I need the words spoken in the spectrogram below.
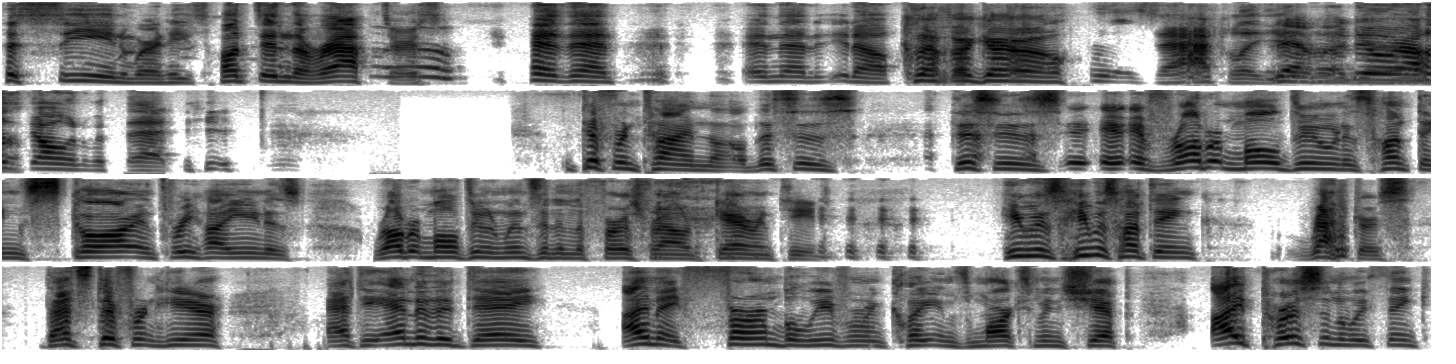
the scene where he's hunting the raptors, and then and then you know Clever girl. exactly. You, Never you knew where I was going with that. Different time though. This is this is if Robert Muldoon is hunting Scar and three hyenas, Robert Muldoon wins it in the first round, guaranteed. he was he was hunting raptors. That's different here. At the end of the day, I'm a firm believer in Clayton's marksmanship. I personally think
